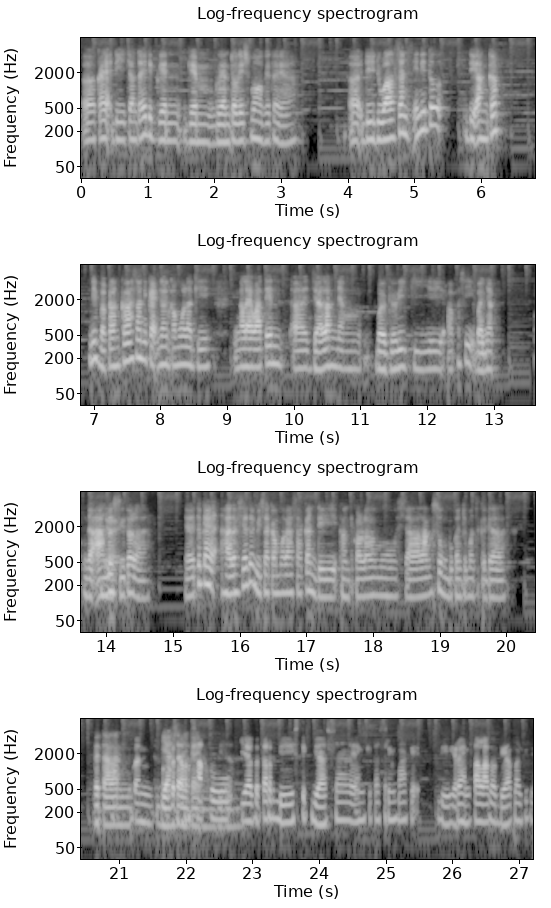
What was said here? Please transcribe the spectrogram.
eh, kayak di contohnya di game game Gran Turismo gitu ya. Eh, di DualSense ini tuh dianggap ini bakalan kerasa nih kayak misalkan kamu lagi ngelewatin eh, jalan yang bergerigi apa sih banyak nggak halus Iya, gitu lah. Ya itu kayak harusnya tuh bisa kamu rasakan di controllermu secara langsung bukan cuma sekedar getaran bukan biasa getar kayak satu bilang. ya getar di stick biasa yang kita sering pakai di rental atau di apa gitu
